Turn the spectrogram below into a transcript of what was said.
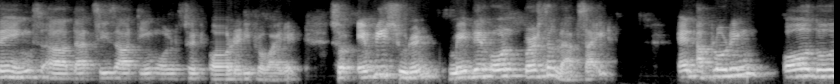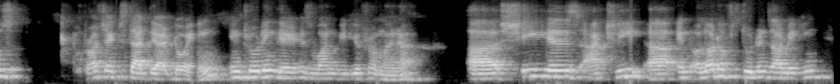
things uh, that CSR team also already provided. So every student made their own personal website and uploading all those projects that they are doing, including there is one video from Mana. Uh, she is actually, uh, and a lot of students are making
